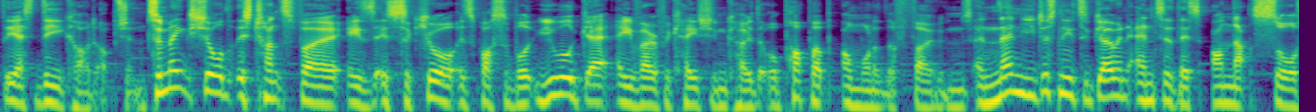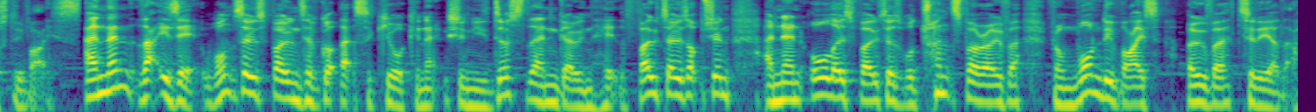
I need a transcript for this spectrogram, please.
the SD card option. To make sure that this transfer is as secure as possible, you will get a verification code that will pop up on one of the phones, and then you just need to go and enter this on that source device. And then that is it. Once those phones have got that secure connection, you just then go and hit the photos option, and then all those photos will transfer over from one device over to the other.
